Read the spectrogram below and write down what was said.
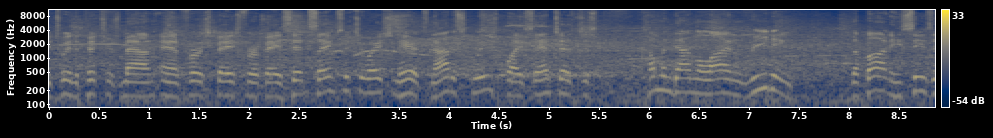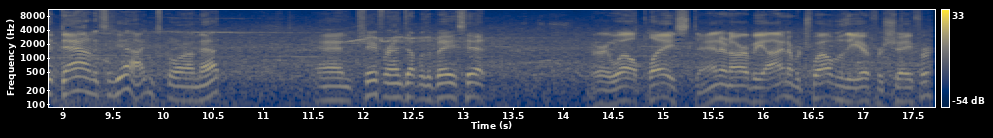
between the pitcher's mound and first base for a base hit. Same situation here. It's not a squeeze play. Sanchez just coming down the line, reading the bunt. He sees it down and says, yeah, I can score on that. And Schafer ends up with a base hit. Very well placed and an RBI number 12 of the year for Schafer.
